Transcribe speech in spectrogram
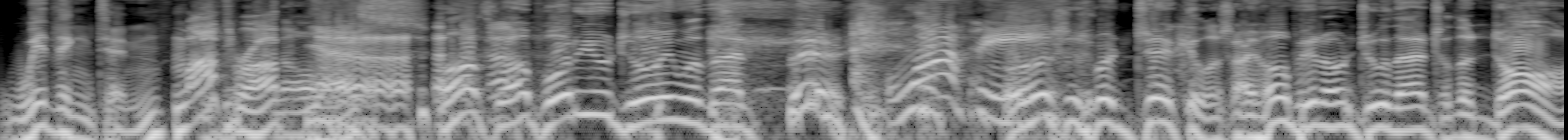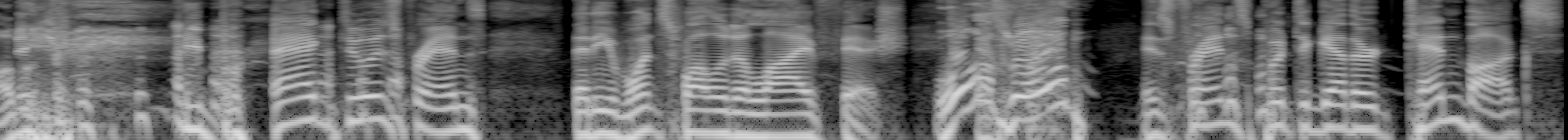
Withington. Lothrop. Yes. Lothrop, what are you doing with that fish? Fluffy. Well, oh, this is ridiculous. I hope you don't do that to the dog. he bragged to his friends that he once swallowed a live fish. Lothrop? His friends put together 10 bucks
